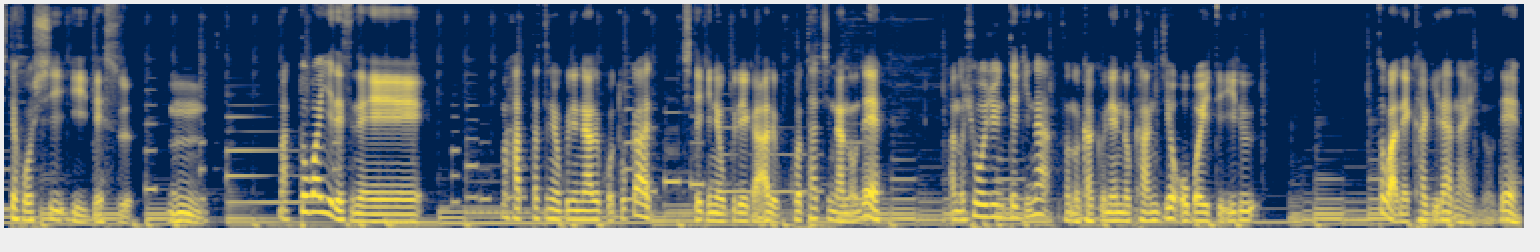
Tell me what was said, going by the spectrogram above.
してほしいです。うん。まあ、とはいえですね、まあ、発達に遅れのある子とか知的に遅れがある子たちなので、あの標準的なその学年の漢字を覚えているとはね、限らないので、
